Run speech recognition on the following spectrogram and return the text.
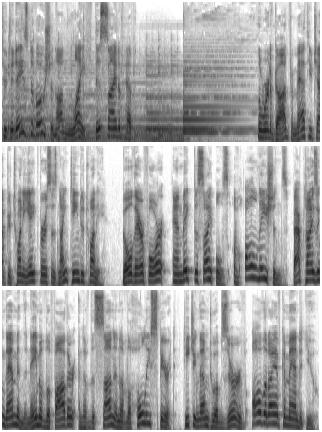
to today's devotion on life this side of heaven. The Word of God from Matthew chapter 28, verses 19 to 20. Go therefore and make disciples of all nations, baptizing them in the name of the Father, and of the Son, and of the Holy Spirit, teaching them to observe all that I have commanded you.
